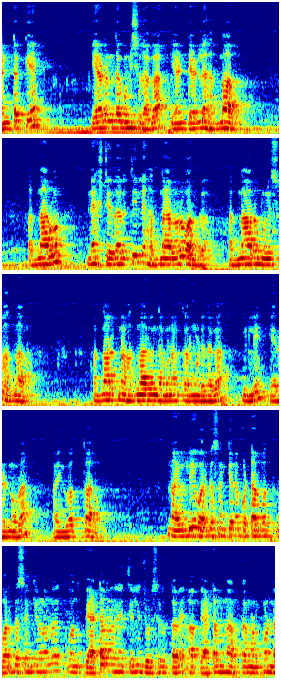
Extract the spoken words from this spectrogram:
ಎಂಟಕ್ಕೆ ಎರಡರಿಂದ ಗುಣಿಸಿದಾಗ ಎಂಟು ಎರಡಲೆ ಹದಿನಾರು. ಹದಿನಾರು ನೆಕ್ಸ್ಟ್ ಇದೇ ರೀತಿ ಇಲ್ಲಿ ಹದಿನಾರರ ವರ್ಗ. ಹದಿನಾರು ಗುಣಿಸು ಹದಿನಾರು. ಹದಿನಾರಕ್ಕೆ ನಾವು ಹದಿನಾರರಿಂದ ಗುಣಾಕಾರ ಮಾಡಿದಾಗ ಇಲ್ಲಿ ಎರಡು ನೂರ ಐವತ್ತಾರು. ನಾವಿಲ್ಲಿ ವರ್ಗ ಸಂಖ್ಯೆನ ಕೊಟ್ಟಾರ ಬತ್ ವರ್ಗ ಸಂಖ್ಯೆಗಳನ್ನು ಒಂದು ಪ್ಯಾಟರ್ನ್ ರೀತಿಯಲ್ಲಿ ಜೋಡಿಸಿರುತ್ತಾರೆ. ಆ ಪ್ಯಾಟರ್ನ್ನ ಅರ್ಥ ಮಾಡಿಕೊಂಡ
